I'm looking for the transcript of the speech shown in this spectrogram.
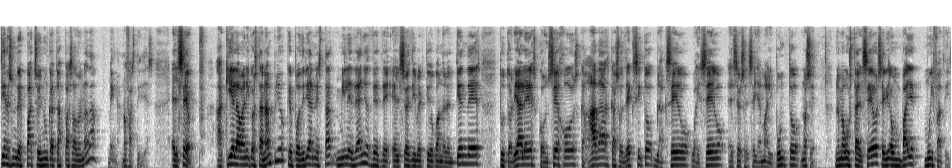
tienes un despacho y nunca te has pasado nada? Venga, no fastidies. El SEO. Aquí el abanico es tan amplio que podrían estar miles de años desde el SEO es divertido cuando lo entiendes, tutoriales, consejos, cagadas, casos de éxito, black SEO, white SEO, el SEO se enseña mal y punto, no sé. No me gusta el SEO, sería un budget muy fácil.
